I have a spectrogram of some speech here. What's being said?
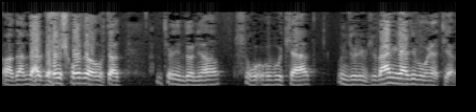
آدم در بهش خورد و افتاد. تو این دنیا حبوط کرد اونجوری میشه. برمیگردی به اون احتیاط.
